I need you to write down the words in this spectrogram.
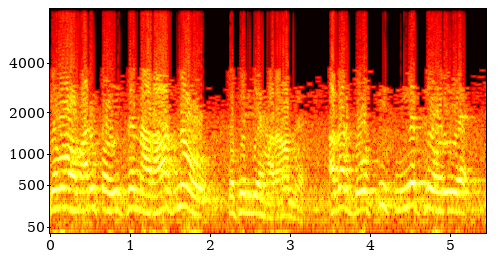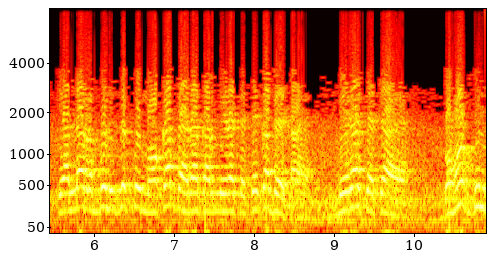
کہ وہ ہماری توحید سے ناراض نہ ہو، تو پھر یہ حرام ہے۔ اگر دوستی اس نیت سے ہو رہی ہے کہ اللہ رب العزت کوئی موقع پیدا کر، میرا چچے کا بیٹا ہے، میرا چچا ہے، بہت دل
